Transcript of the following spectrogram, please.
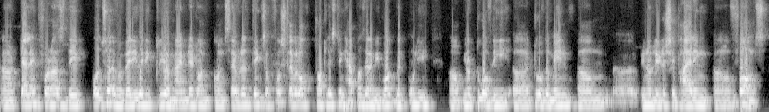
uh, talent for us, they also have a very, very clear mandate on on several things. So, first level of thought listing happens, and we work with only uh, you know two of the uh, two of the main um, uh, you know leadership hiring uh, firms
